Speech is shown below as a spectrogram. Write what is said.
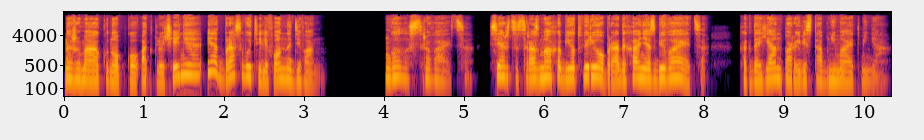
Нажимаю кнопку отключения и отбрасываю телефон на диван. Голос срывается. Сердце с размаха бьет в ребра, а дыхание сбивается, когда Ян порывисто обнимает меня.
